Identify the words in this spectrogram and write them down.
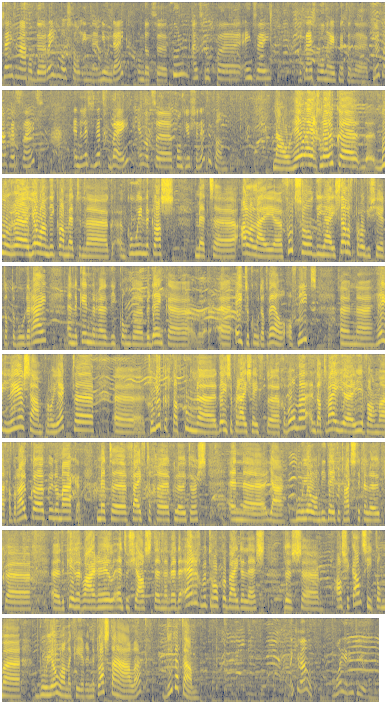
We zijn hier vandaag op de regenboogschool in uh, Nieuwendijk, omdat uh, Koen uit groep uh, 1-2 de prijs gewonnen heeft met een kleurplaatwedstrijd. En de les is net voorbij. En wat vond juf Jeannette ervan? Nou, heel erg leuk. boer Johan die kwam met een, een koe in de klas met allerlei voedsel die hij zelf produceert op de boerderij. En de kinderen die konden bedenken, de koe dat wel of niet. Een uh, heel leerzaam project. Uh, uh, gelukkig dat Koen deze prijs heeft gewonnen en dat wij hiervan gebruik kunnen maken met 50 kleuters. En ja, boer Johan die deed het hartstikke leuk. de kinderen waren heel enthousiast en werden erg betrokken bij de les. Dus als je kans ziet om boer Johan een keer in de klas te halen, doe dat dan. Dankjewel. Mooie review.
